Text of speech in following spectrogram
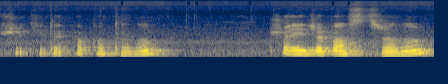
Şekilde kapatalım. Şöyle iyice bastıralım.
